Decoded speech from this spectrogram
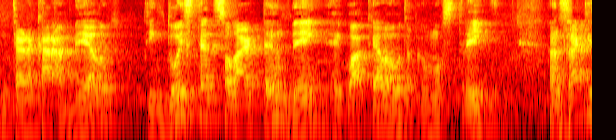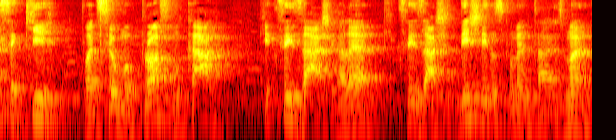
Interna caramelo. Tem dois tetos solar também. É igual aquela outra que eu mostrei. Mano, será que esse aqui pode ser o meu próximo carro? O que, que vocês acham, galera? O que, que vocês acham? Deixa aí nos comentários, mano.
